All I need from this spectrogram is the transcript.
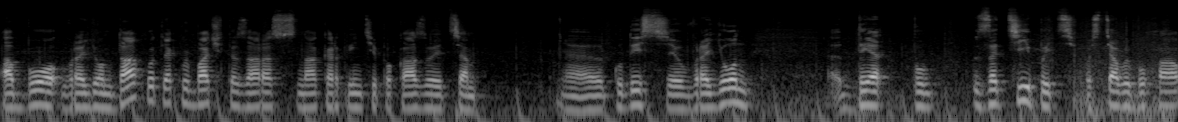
або в район даху, от як ви бачите зараз на картинці показується, кудись в район, е, де заціпить ось ця вибуха,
